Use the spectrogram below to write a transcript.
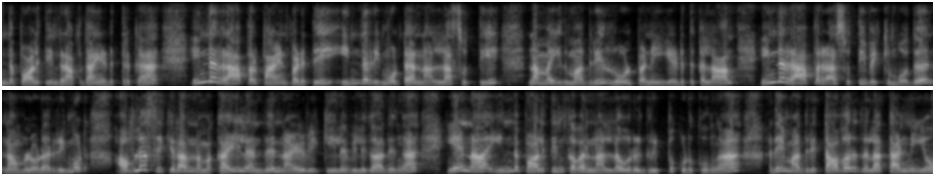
இந்த பாலித்தீன் ரேப் தான் எடுத்திருக்கேன். இந்த ரேப்பர் பயன்படுத்தி இந்த ரிமோட்டை நல்லா சுற்றி நம்ம இது மாதிரி ரோல் பண்ணி எடுத்துக்கலாம். இந்த ரேப்பரை சுற்றி வைக்கும்போது நம்மளோட ரிமோட் அவ்வளோ சீக்கிரம் நம்ம கையிலேருந்து நழுவி கீழே விழுகாதுங்க. ஏன்னா இந்த பாலித்தீன் கவர் நல்ல ஒரு கிரிப்பு கொடுக்குங்க. அதே மாதிரி தவறுதலாக தண்ணியோ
